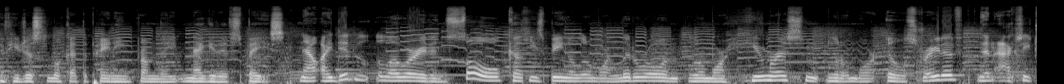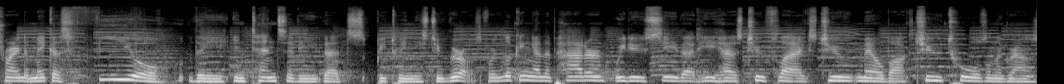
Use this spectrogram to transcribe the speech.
if you just look at the painting from the negative space. Now, I did lower it in soul because he's being a little more literal and a little more humorous, a little more illustrative than actually trying to make us feel the intensity that's between these two girls. If we're looking at the pattern, we do see that he has two flags, two mailbox, two tools on the ground,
